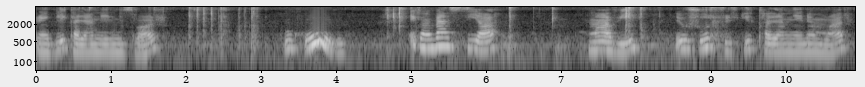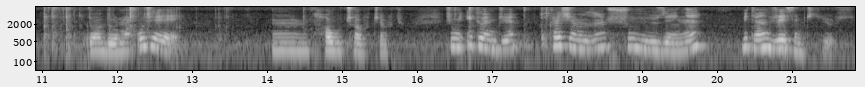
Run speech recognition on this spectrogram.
renkli kalemlerimiz var. Uhu. İlk önce ben siyah, mavi ve şu süslü kalemlerim var. Dondurma. O şey. Hmm, havuç havuç havuç. Şimdi ilk önce kaşımızın şu yüzeyine bir tane resim çiziyoruz.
